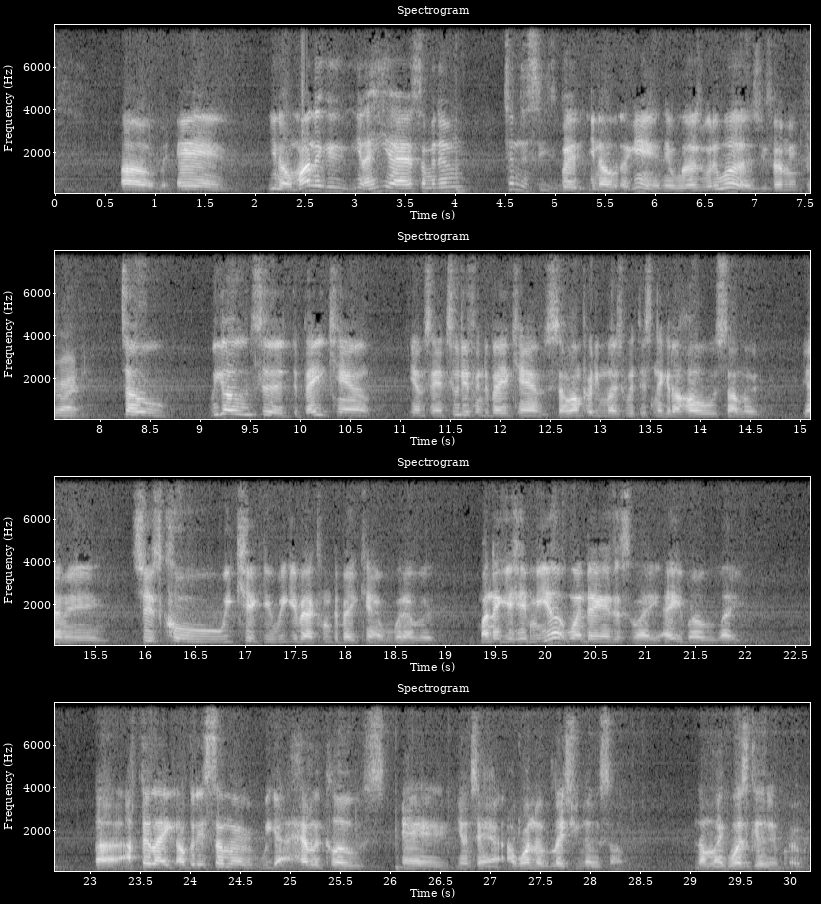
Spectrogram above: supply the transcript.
Um, and you know, my nigga, you know, he had some of them tendencies, but you know, again, it was what it was. You feel me? Right. So we go to debate camp. You know what I'm saying? Two different debate camps. So I'm pretty much with this nigga the whole summer. You know what I mean? Shit's cool. We kick it. We get back from debate camp, whatever. My nigga hit me up one day and just like, hey, bro, like, uh, I feel like over this summer we got hella close, and you know what I'm saying. I want to let you know something. And I'm like, what's good, bro?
